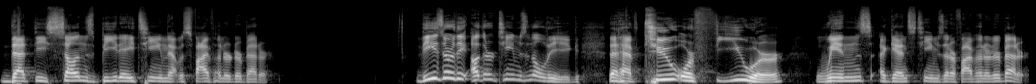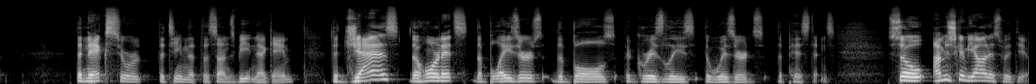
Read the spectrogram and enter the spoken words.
that the Suns beat a team that was 500 or better. These are the other teams in the league that have two or fewer wins against teams that are 500 or better. The Knicks, who are the team that the Suns beat in that game, the Jazz, the Hornets, the Blazers, the Bulls, the Grizzlies, the Wizards, the Pistons. So I'm just going to be honest with you.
